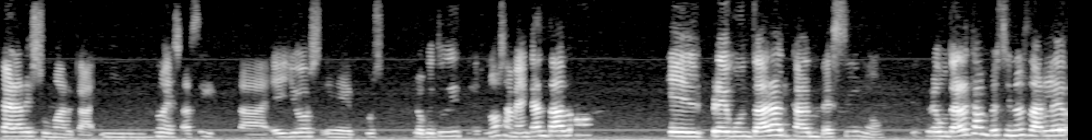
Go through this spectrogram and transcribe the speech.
cara de su marca y no es así. O sea, ellos, eh, pues lo que tú dices, ¿no? O sea, me ha encantado el preguntar al campesino. preguntar al campesino es darle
